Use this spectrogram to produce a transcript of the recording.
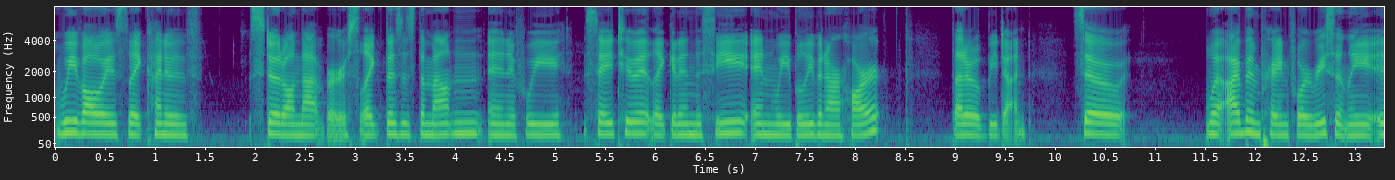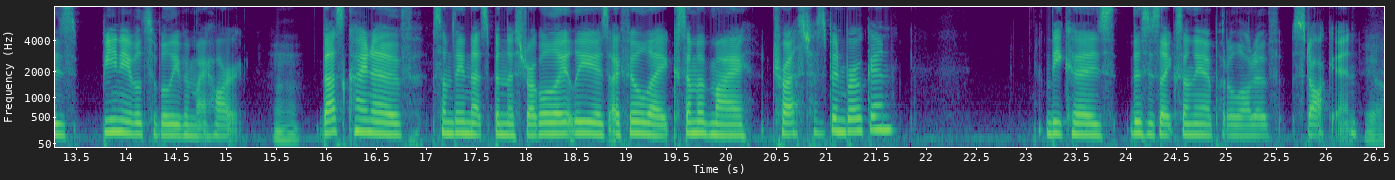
we've always like kind of stood on that verse like this is the mountain and if we say to it like get in the sea and we believe in our heart that it'll be done. So what I've been praying for recently is being able to believe in my heart. Mm-hmm. That's kind of something that's been the struggle lately is I feel like some of my trust has been broken because this is like something I put a lot of stock in. Yeah.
